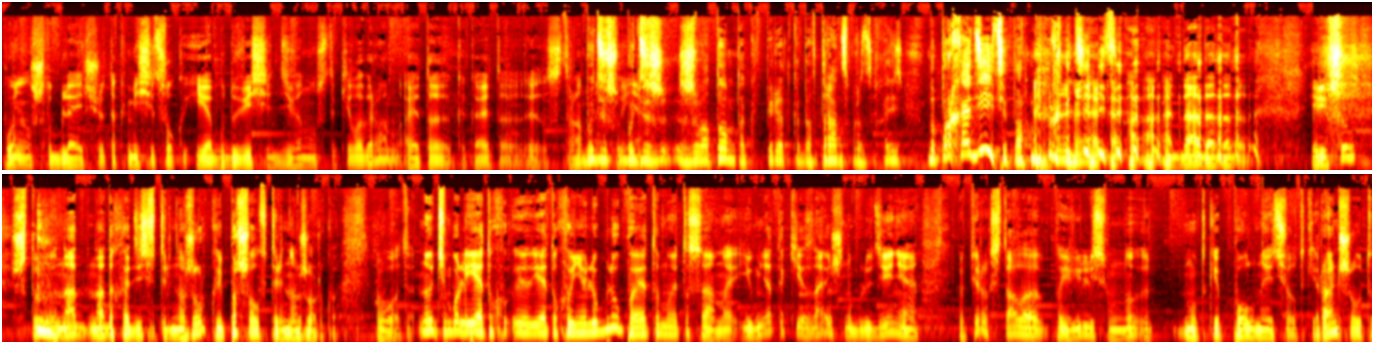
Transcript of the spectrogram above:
понял, что, бля, еще так месяцок, и я буду весить 90 килограмм, а это какая-то э, странная Будешь, хуйня. будешь животом так вперед, когда в транспорт заходить. Ну проходите там, проходите. Да, да, да, да. И решил, что надо, надо ходить в тренажерку, и пошел в тренажерку. Вот. Ну, тем более, я эту, э, я эту хуйню люблю, поэтому это самое. И у меня такие, знаешь, наблюдения. Во-первых, стало, появились мно- ну, такие полные тетки. Раньше вот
